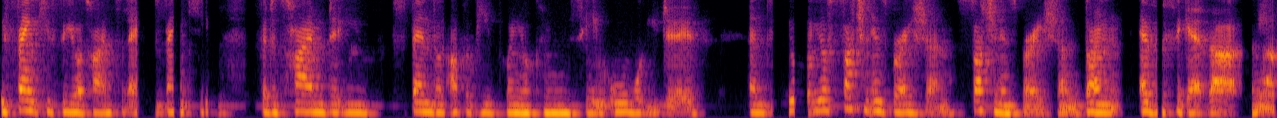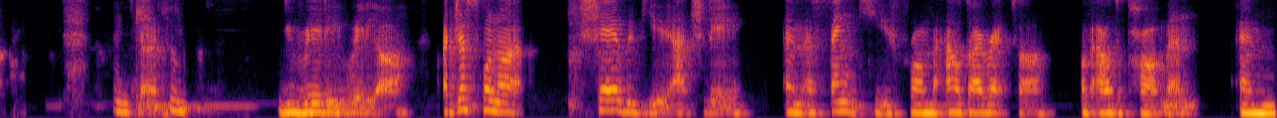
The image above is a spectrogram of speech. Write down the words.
we thank you for your time today. Thank you for the time that you spend on other people in your community, all what you do. And you're, you're such an inspiration, such an inspiration. Don't ever forget that. Thank you. You really, really are. I just want to share with you actually um, a thank you from our director of our department. Um,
